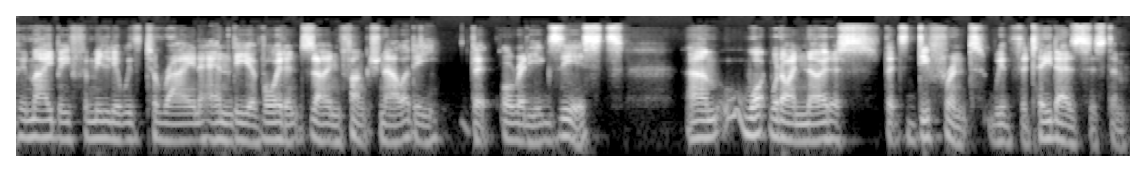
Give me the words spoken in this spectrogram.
who may be familiar with terrain and the avoidance zone functionality that already exists, um, what would I notice that's different with the TDAZ system?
